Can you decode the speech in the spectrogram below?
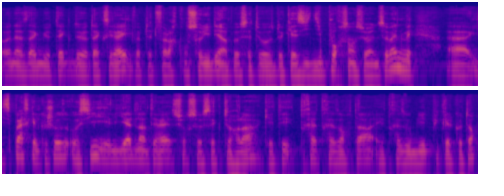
au Nasdaq Biotech d'accélérer. Il va peut-être falloir consolider un peu cette hausse de quasi 10% sur une semaine, mais euh, il se passe quelque chose aussi. Et il y a de l'intérêt sur ce secteur-là qui était très très en retard et très oublié depuis quelques temps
